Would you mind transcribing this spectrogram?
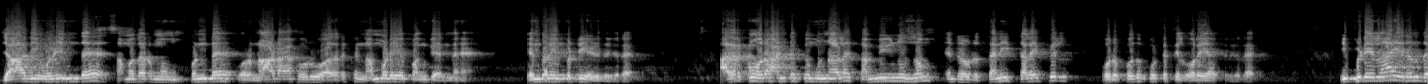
ஜாதி ஒழிந்த சமதர்மம் கொண்ட ஒரு நாடாக உருவாவதற்கு நம்முடைய பங்கு என்ன என்பதை பற்றி எழுதுகிறார். அதற்கும் ஒரு ஆண்டுக்கு முன்னால கம்யூனிசம் என்ற ஒரு தனி தலைப்பில் ஒரு பொதுக்கூட்டத்தில் உரையாற்றுகிறார். இப்படியெல்லாம் இருந்த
